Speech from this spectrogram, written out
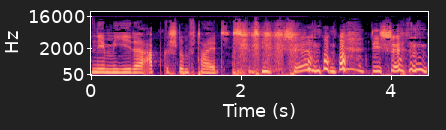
neben jeder Abgestumpftheit die schönen, die schönen,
